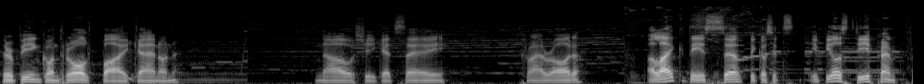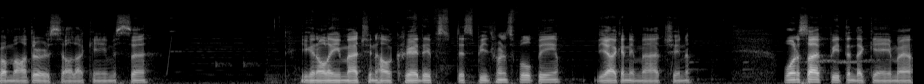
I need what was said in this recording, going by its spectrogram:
They're being controlled by Ganon. Now she gets a Tri-Rod. I like this uh, because it's it feels different from other Zelda games. Uh, you can only imagine how creative the speedruns will be. Yeah, I can imagine. Once I've beaten the game, uh,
